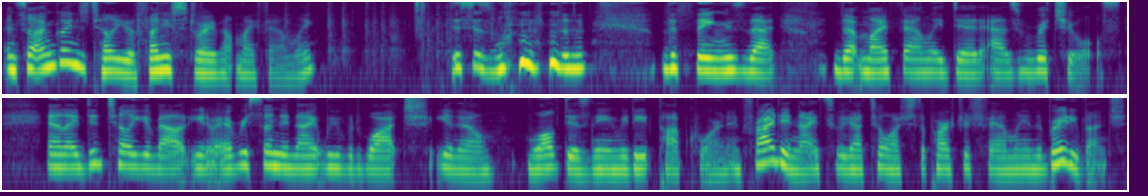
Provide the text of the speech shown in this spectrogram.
And so I'm going to tell you a funny story about my family. This is one of the, the things that that my family did as rituals. And I did tell you about, you know, every Sunday night we would watch, you know, Walt Disney and we'd eat popcorn. And Friday nights we got to watch The Partridge Family and The Brady Bunch.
